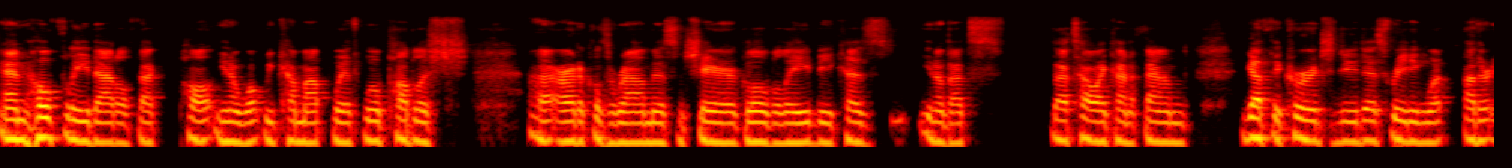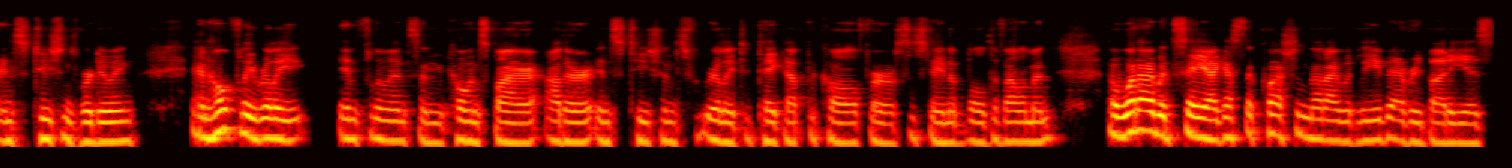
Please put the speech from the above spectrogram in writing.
And hopefully that'll affect Paul, you know, what we come up with. We'll publish uh, articles around this and share globally because, you know, that's that's how I kind of found got the courage to do this, reading what other institutions were doing, and hopefully really influence and co-inspire other institutions really to take up the call for sustainable development. But what I would say, I guess the question that I would leave everybody is,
